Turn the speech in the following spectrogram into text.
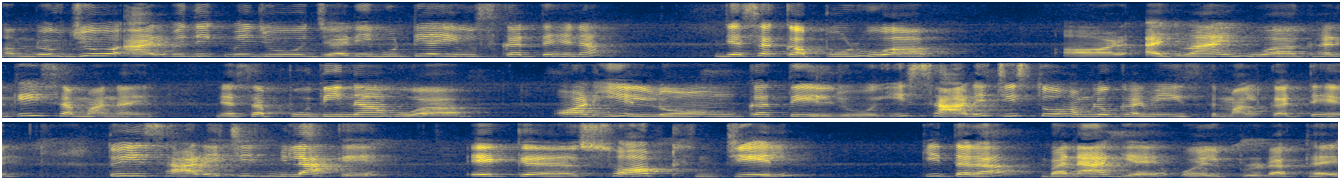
हम लोग जो आयुर्वेदिक में जो जड़ी बूटियाँ यूज़ करते हैं ना, जैसा कपूर हुआ और अजवाइन हुआ, घर के ही सामान है जैसा पुदीना हुआ और ये लौंग का तेल जो है, ये सारे चीज़ तो हम लोग घर में इस्तेमाल करते हैं। तो ये सारे चीज़ मिला के एक सॉफ्ट जेल की तरह बना गया है ऑयल प्रोडक्ट है।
